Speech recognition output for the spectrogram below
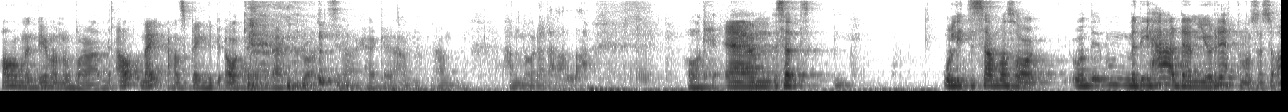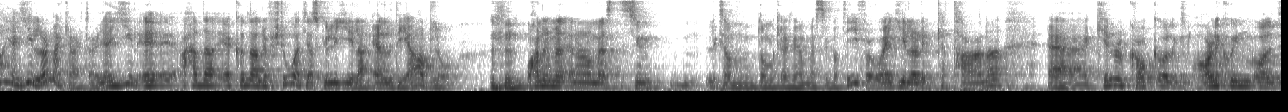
Ja, men det var nog bara... Oh, nej, han sprängde... Okej, okay, ja, okay, han, han, han mördade alla. Okej, okay. um, så att... Och lite samma sak. Och det, men det är här den gör rätt på något sätt. Så, ah, jag gillar de här karaktärerna. Jag, gill, jag, eh, hade, jag kunde aldrig förstå att jag skulle gilla El Diablo. Och han är en av de mest, liksom, de karaktärerna jag mest sympati för. Och jag gillade Katana. Uh, Killer Croc och liksom Harley Quinn och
